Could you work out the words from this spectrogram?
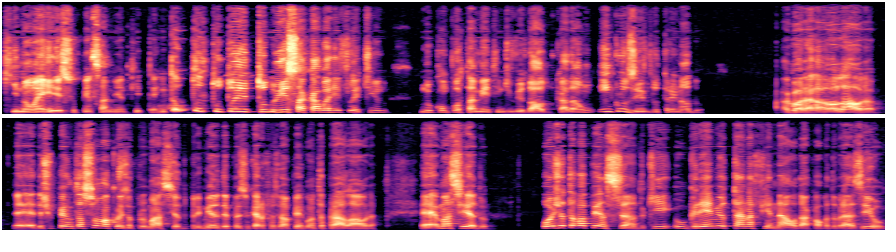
que não é esse o pensamento que tem. Então tudo, tudo, tudo isso acaba refletindo no comportamento individual de cada um, inclusive do treinador. Agora, Laura, é, deixa eu perguntar só uma coisa para o Macedo primeiro, depois eu quero fazer uma pergunta para a Laura. É, Macedo, hoje eu estava pensando que o Grêmio está na final da Copa do Brasil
